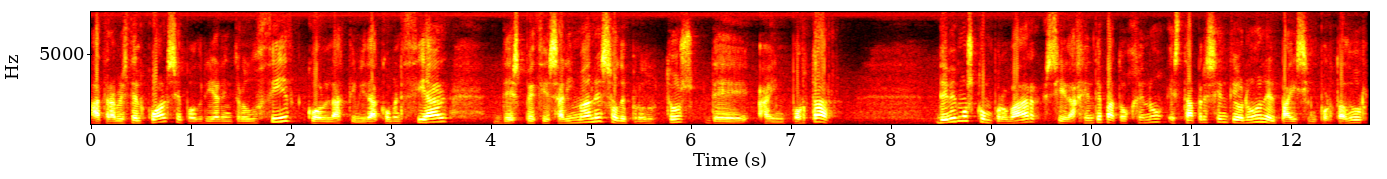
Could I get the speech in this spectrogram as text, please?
a través del cual se podrían introducir con la actividad comercial de especies animales o de productos a importar. Debemos comprobar si el agente patógeno está presente o no en el país importador,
